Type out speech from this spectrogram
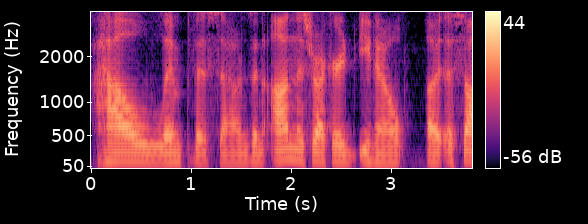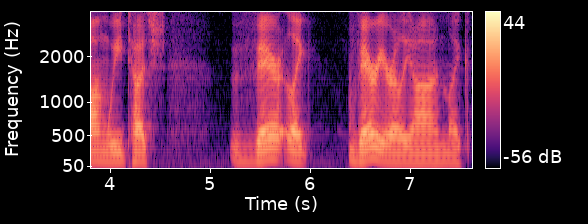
how limp this sounds. And on this record you know a, a song we touched very like very early on like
